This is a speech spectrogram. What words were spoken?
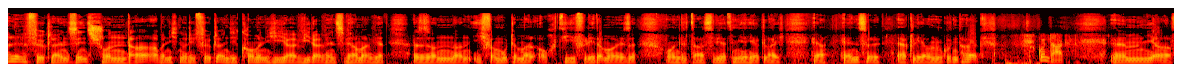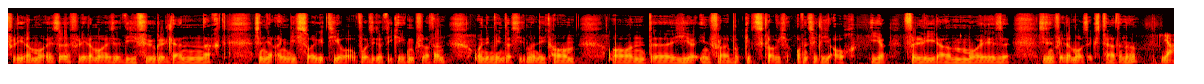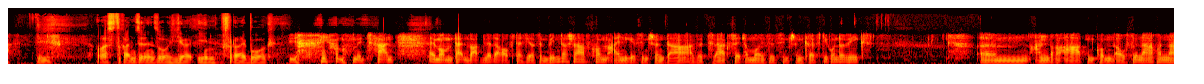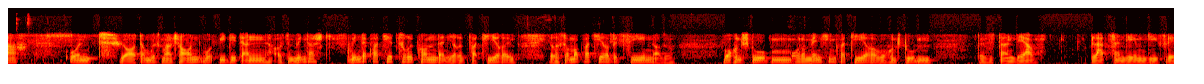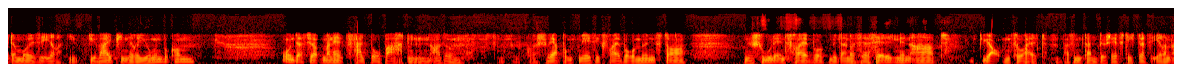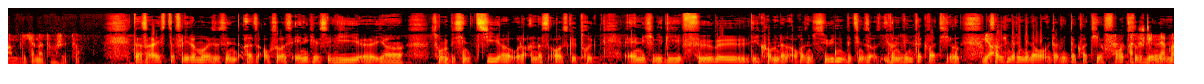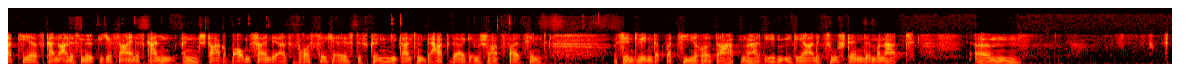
Alle Vöglein sind schon da, aber nicht nur die Vöglein, die kommen hier wieder, wenn es wärmer wird, sondern ich vermute mal auch die Fledermäuse. Und das wird mir hier gleich Herr Hensel erklären. Guten Tag. Guten Tag. Ähm, ja, Fledermäuse, Fledermäuse, die Vögel der Nacht, sind ja eigentlich Säugetiere, obwohl sie durch die Gegend flattern. Und im Winter sieht man die kaum. Und äh, hier in Freiburg gibt es, glaube ich, offensichtlich auch hier Fledermäuse. Sie sind Fledermausexperte, ne? Ja, Was treiben Sie denn so hier in Freiburg? Ja, ja momentan, äh, momentan warten wir darauf, dass sie aus dem Winterschlaf kommen. Einige sind schon da, also Zwergfledermäuse sind schon kräftig unterwegs. Ähm, andere Arten kommen auch so nach und nach. Und ja, da muss man schauen, wo, wie die dann aus dem Winter, Winterquartier zurückkommen, dann ihre Quartiere, ihre Sommerquartiere beziehen, also Wochenstuben oder Männchenquartiere, Wochenstuben. Das ist dann der Platz, an dem die Fledermäuse ihre, die, die Weibchen ihre Jungen bekommen. Und das wird man jetzt halt beobachten. Also schwerpunktmäßig Freiburger Münster, eine Schule in Freiburg mit einer sehr seltenen Art. Ja, und so halt. Was ihn dann beschäftigt als ehrenamtlicher Naturschützer. Das heißt, Fledermäuse sind also auch so etwas ähnliches wie äh, ja so ein bisschen Zier oder anders ausgedrückt, ähnlich wie die Vögel, die kommen dann auch aus dem Süden beziehungsweise aus ihren Winterquartieren. Ja. Was habe ich mir denn genau unter Winterquartier also vorzustellen? Also Winterquartier, es kann alles Mögliche sein. Es kann ein starker Baum sein, der also frostsicher ist. Es können die ganzen Bergwerke im Schwarzwald sind sind Winterquartiere. Da hat man halt eben ideale Zustände. Man hat ähm,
